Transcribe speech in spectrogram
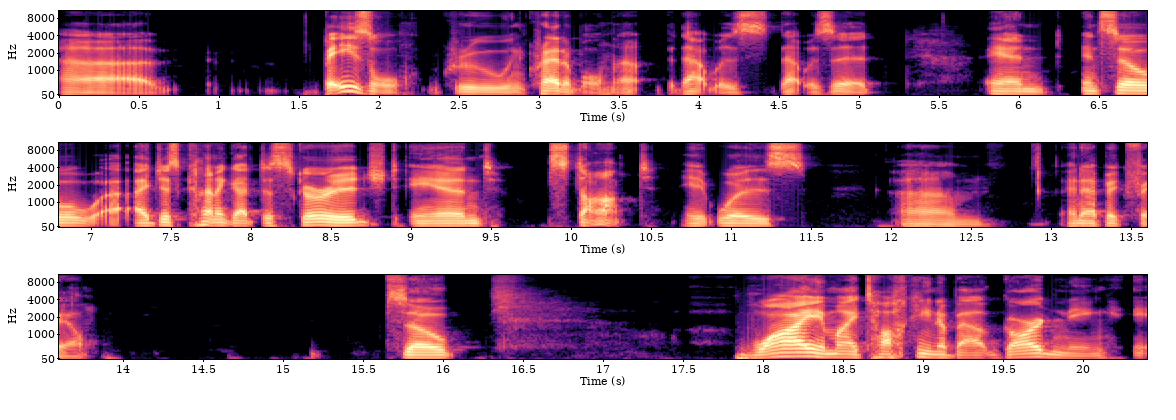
uh, basil grew incredible, but that was that was it. And and so I just kind of got discouraged and stopped. It was um, an epic fail. So, why am I talking about gardening eh,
